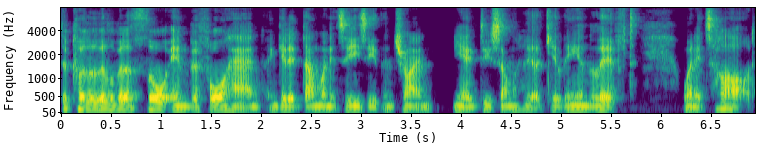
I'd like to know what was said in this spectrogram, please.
to put a little bit of thought in beforehand and get it done when it's easy than try and, you know, do something like lift when it's hard.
